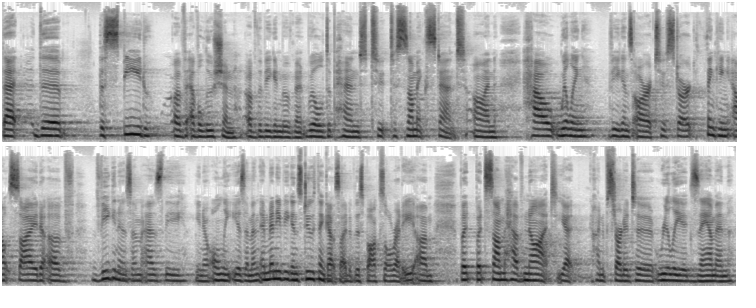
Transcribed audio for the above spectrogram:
that the the speed of evolution of the vegan movement will depend to, to some extent on how willing vegans are to start thinking outside of veganism as the you know only ism. And, and many vegans do think outside of this box already um, but but some have not yet kind of started to really examine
